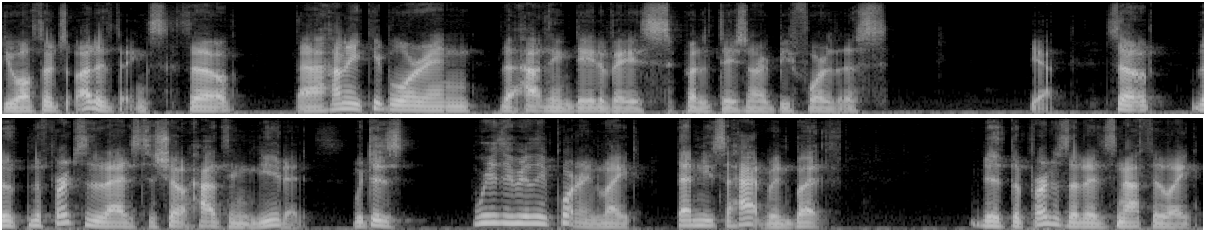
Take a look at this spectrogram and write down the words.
do all sorts of other things. So, uh, how many people were in the housing database presentation before this? Yeah. So the, the first of that is to show housing units, which is really, really important. Like that needs to happen. But the, the purpose of it is not to like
